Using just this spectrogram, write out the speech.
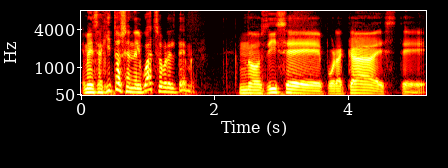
Mensajitos en el WhatsApp sobre el tema. Nos dice por acá, este,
